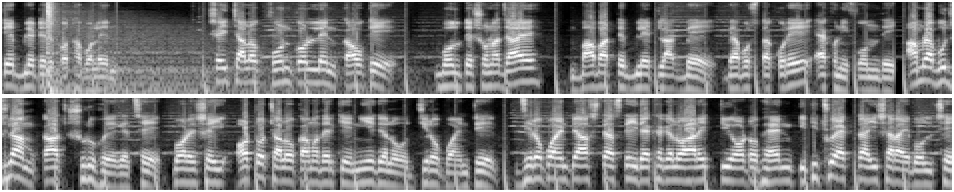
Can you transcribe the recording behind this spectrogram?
ট্যাবলেটের কথা বলেন। সেই চালক ফোন করলেন, কাউকে বলতে শোনা যায়, বাবা ট্যাবলেট লাগবে, ব্যবস্থা করে এখনই ফোন দেই। আমরা বুঝলাম, কাজ শুরু হয়ে গেছে। পরে সেই অটো চালক আমাদেরকে নিয়ে গেল জিরো পয়েন্টে। জিরো পয়েন্টে আস্তে আস্তেই দেখা গেল, আরেকটি অটো ভ্যান কিছু একটা ইশারায় বলছে।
